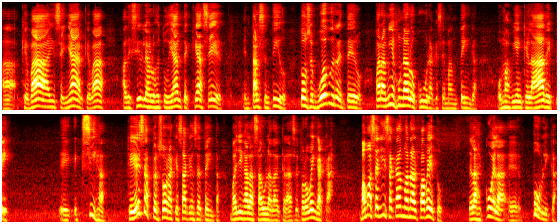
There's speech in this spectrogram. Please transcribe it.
a, que va a enseñar, que va a decirles a los estudiantes qué hacer en tal sentido. Entonces, vuelvo y reitero, para mí es una locura que se mantenga, o más bien que la ADP eh, exija que esas personas que saquen 70 vayan a las aulas a dar clases. Pero venga acá, vamos a seguir sacando analfabetos de las escuelas eh, públicas,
